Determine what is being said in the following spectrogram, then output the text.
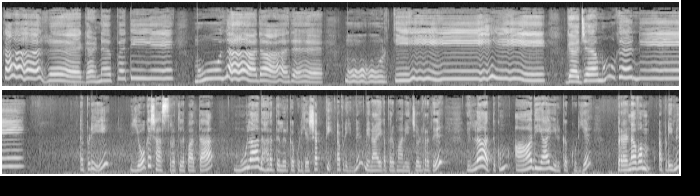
கார கணபதியே மூலாதார மூர்த்தி கஜமுகனே அப்படி யோக சாஸ்திரத்தில் பார்த்தா மூலாதாரத்தில் இருக்கக்கூடிய சக்தி அப்படின்னு விநாயக பெருமானை சொல்கிறது எல்லாத்துக்கும் ஆதியாய் இருக்கக்கூடிய பிரணவம் அப்படின்னு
